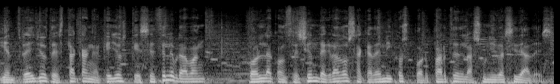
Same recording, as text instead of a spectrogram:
y entre ellos destacan aquellos que se celebraban con la concesión de grados académicos por parte de las universidades.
